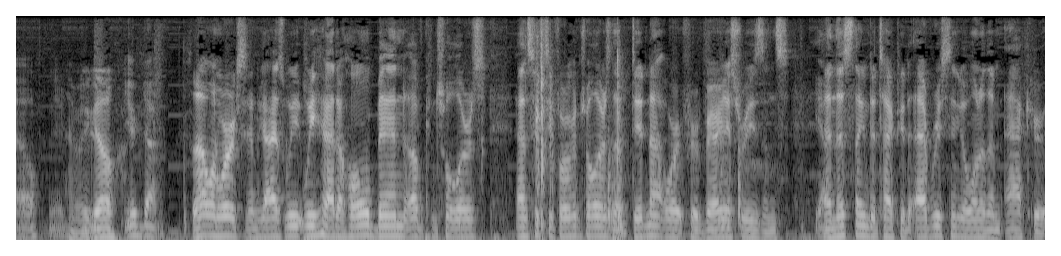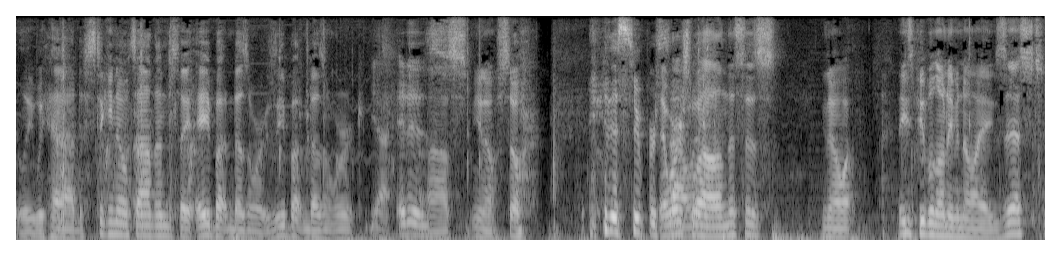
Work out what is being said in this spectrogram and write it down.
L. There we go. You're done. So that one works. And guys, we, we had a whole bin of controllers, N64 controllers that did not work for various reasons. Yeah. And this thing detected every single one of them accurately. We had sticky notes on them to say A button doesn't work, Z button doesn't work. Yeah, it is. Uh, you know, so it is super. it works well. And this is, you know, what these people don't even know I exist,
